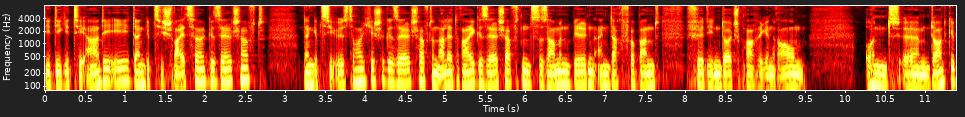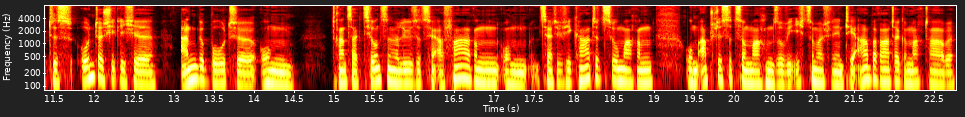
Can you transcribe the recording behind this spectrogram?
die digita.de, dann gibt es die Schweizer Gesellschaft, dann gibt es die österreichische Gesellschaft und alle drei Gesellschaften zusammen bilden einen Dachverband für den deutschsprachigen Raum. Und ähm, dort gibt es unterschiedliche Angebote, um Transaktionsanalyse zu erfahren, um Zertifikate zu machen, um Abschlüsse zu machen, so wie ich zum Beispiel den TA-Berater gemacht habe.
